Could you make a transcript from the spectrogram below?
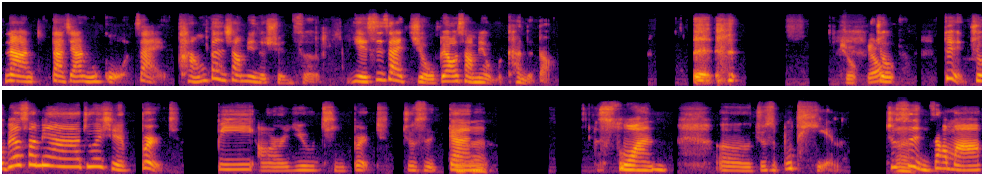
那大家如果在糖分上面的选择，也是在酒标上面我们看得到。酒标酒对酒标上面啊，就会写 Brut，B R U T Brut，就是干。嗯酸，呃，就是不甜，就是你知道吗？嗯、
